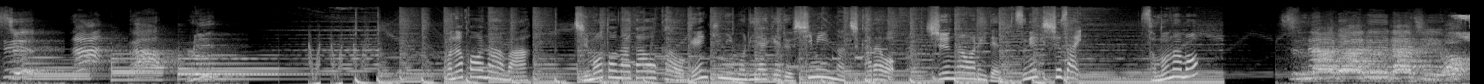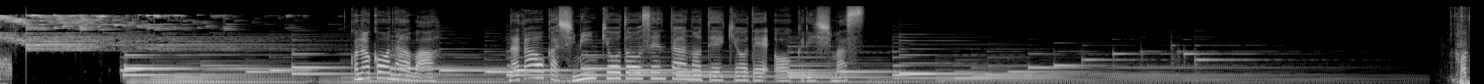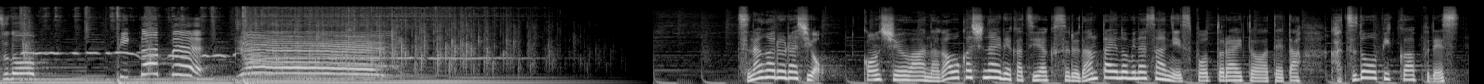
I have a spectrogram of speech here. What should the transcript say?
つながる。このコーナーは地元長岡を元気に盛り上げる市民の力を週替わりで突撃取材。その名も？つながるラジこのコーナーは長岡市民共同センターの提供でお送りします活動。ピックアップ。イエーイ。つながるラジオ。今週は長岡市内で活躍する団体の皆さんにスポットライトを当てた活動ピックアップです。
